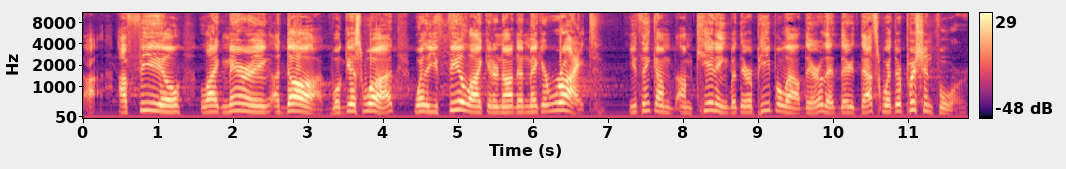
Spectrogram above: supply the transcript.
I, I feel like marrying a dog. Well, guess what? Whether you feel like it or not doesn't make it right. You think I'm, I'm kidding, but there are people out there that they, that's what they're pushing for.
